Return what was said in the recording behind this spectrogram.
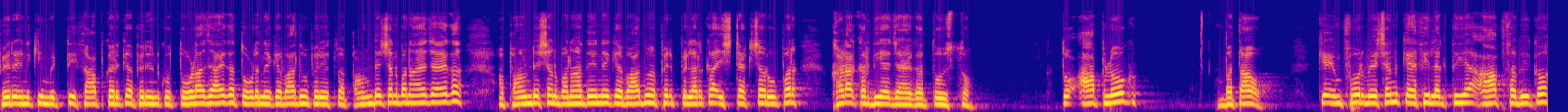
फिर इनकी मिट्टी साफ़ करके फिर इनको तोड़ा जाएगा। तोड़ने के बाद में फिर इस पर फाउंडेशन बनाया जाएगा और फाउंडेशन बना देने के बाद में फिर पिलर का स्ट्रक्चर ऊपर खड़ा कर दिया जाएगा दोस्तों। तो आप लोग बताओ कि इन्फॉर्मेशन कैसी लगती है आप सभी को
